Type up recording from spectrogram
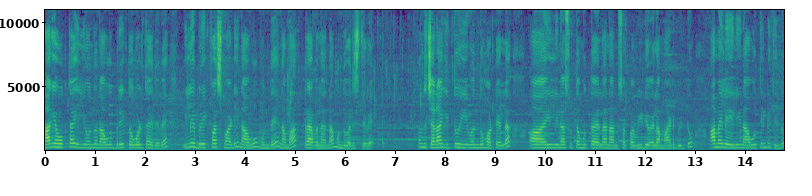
ಹಾಗೆ ಹೋಗ್ತಾ ಇಲ್ಲಿ ಒಂದು ನಾವು ಬ್ರೇಕ್ ತಗೊಳ್ತಾ ಇದ್ದೇವೆ. ಇಲ್ಲೇ ಬ್ರೇಕ್ಫಾಸ್ಟ್ ಮಾಡಿ ನಾವು ಮುಂದೆ ನಮ್ಮ ಟ್ರಾವೆಲನ್ನು ಮುಂದುವರಿಸ್ತೇವೆ. ಒಂದು ಚೆನ್ನಾಗಿತ್ತು ಈ ಒಂದು ಹೋಟೆಲ್. ಇಲ್ಲಿನ ಸುತ್ತಮುತ್ತ ಎಲ್ಲ ನಾನು ಸ್ವಲ್ಪ ವೀಡಿಯೋ ಎಲ್ಲ ಮಾಡಿಬಿಟ್ಟು ಆಮೇಲೆ ಇಲ್ಲಿ ನಾವು ತಿಂಡಿ ತಿಂದು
